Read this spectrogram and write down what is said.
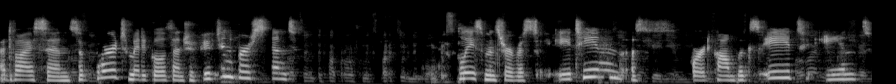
advice and support, medical center 15%, placement service 18, sport complex 8, and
